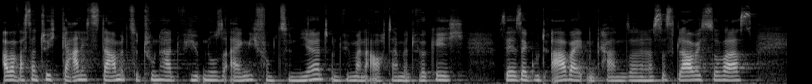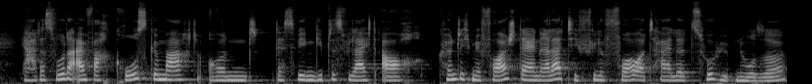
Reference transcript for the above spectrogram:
Aber was natürlich gar nichts damit zu tun hat, wie Hypnose eigentlich funktioniert und wie man auch damit wirklich sehr, sehr gut arbeiten kann, sondern das ist, glaube ich, sowas, ja, das wurde einfach groß gemacht und deswegen gibt es vielleicht auch, könnte ich mir vorstellen, relativ viele Vorurteile zur Hypnose,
